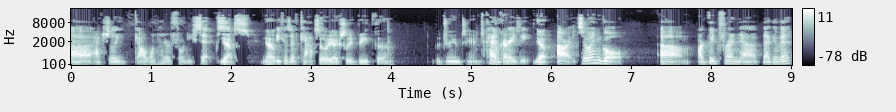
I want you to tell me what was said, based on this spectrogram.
uh, actually got 146. Yes. Yep. Because of captain. So he actually beat the the dream team. It's kinda crazy. Yep. All right. So in goal, um, our good friend uh, Begovic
